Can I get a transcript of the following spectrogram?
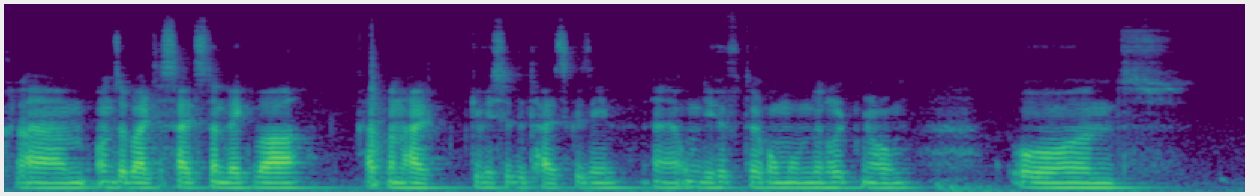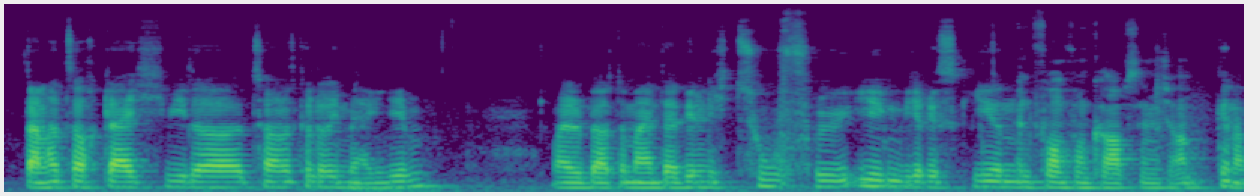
Klar. Klar. Ähm, und sobald das Salz dann weg war, hat man halt gewisse Details gesehen, äh, um die Hüfte rum, um den Rücken rum. Und dann hat es auch gleich wieder 200 Kalorien mehr gegeben. Weil Alberto meint, er will nicht zu früh irgendwie riskieren. In Form von Carbs nehme ich an. Genau,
